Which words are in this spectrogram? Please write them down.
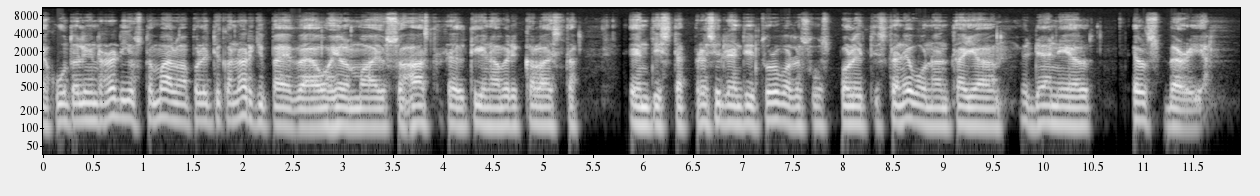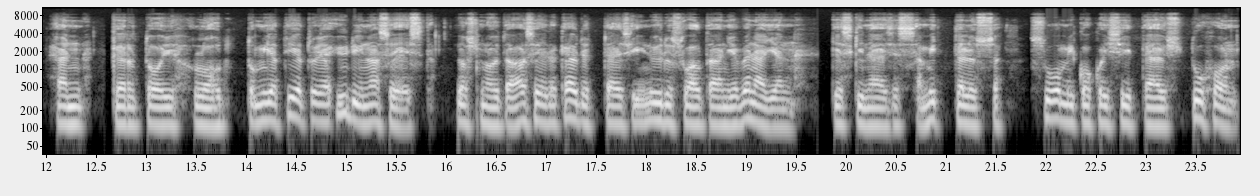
Ja kuuntelin radiosta maailmanpolitiikan arkipäivää ohjelmaa, jossa haastateltiin amerikkalaista entistä presidentin turvallisuuspoliittista neuvonantajaa Daniel Ellsbergia. Hän kertoi lohduttomia tietoja ydinaseista. Jos noita aseita käytettäisiin Yhdysvaltain ja Venäjän keskinäisessä mittelössä, Suomi kokisi täys tuhon,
